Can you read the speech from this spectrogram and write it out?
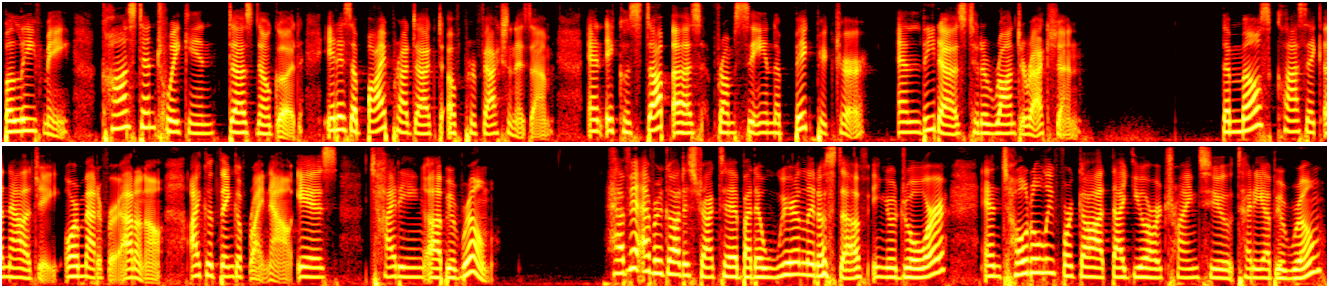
Believe me, constant tweaking does no good. It is a byproduct of perfectionism, and it could stop us from seeing the big picture and lead us to the wrong direction. The most classic analogy or metaphor, I don't know, I could think of right now is tidying up your room. Have you ever got distracted by the weird little stuff in your drawer and totally forgot that you are trying to tidy up your room?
